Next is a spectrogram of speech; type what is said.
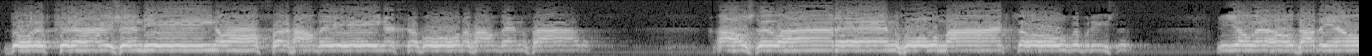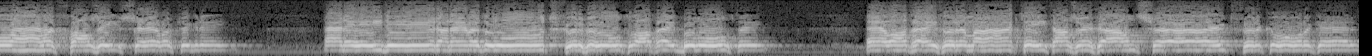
Door het kruis en die ene offer van de enige geboren van den Vader. Als de ware en volmaakte overpriester. Jongen oud had hij een walk van zichzelf gekregen. En hij deed aan hem het woord vervuld wat hij beloofd heeft. En wat hij vermaakt heeft aan zijn gans uitverkoren kerk.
